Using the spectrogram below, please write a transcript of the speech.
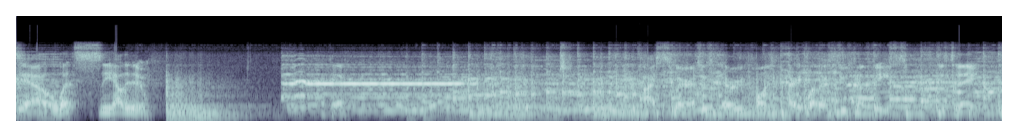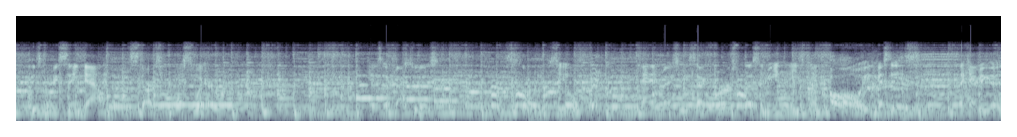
So yeah, let's see how they do. Okay. I swear, as soon as every opponent, every opponent Master 2's gonna face is today, he's gonna be sitting down start. I swear. Okay, so Max 2 is sort of seal, and Max 2 attacks first, but doesn't mean that he's gonna. Oh, he misses. That can't be good.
